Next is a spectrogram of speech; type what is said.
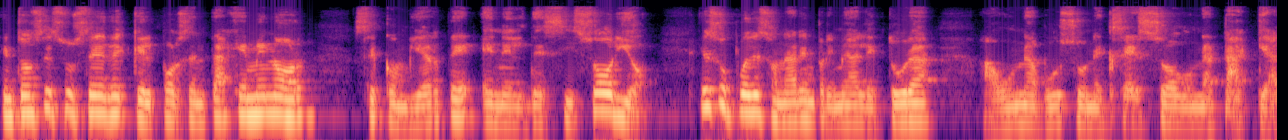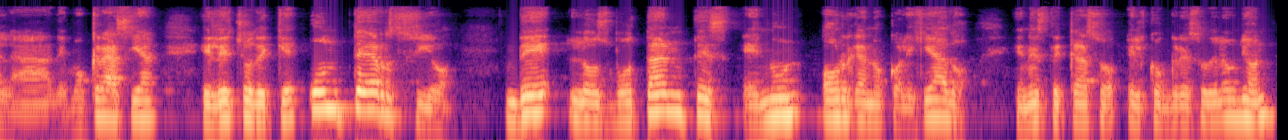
entonces sucede que el porcentaje menor se convierte en el decisorio. Eso puede sonar en primera lectura a un abuso, un exceso, un ataque a la democracia, el hecho de que un tercio de los votantes en un órgano colegiado, en este caso el Congreso de la Unión,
